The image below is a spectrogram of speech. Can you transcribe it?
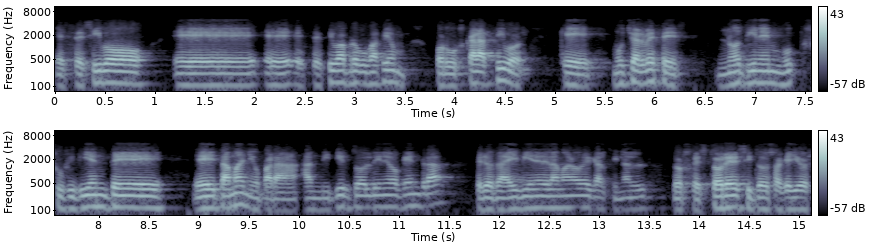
excesivo, eh, eh, excesiva preocupación por buscar activos que muchas veces no tienen suficiente eh, tamaño para admitir todo el dinero que entra, pero de ahí viene de la mano de que al final los gestores y todos aquellos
